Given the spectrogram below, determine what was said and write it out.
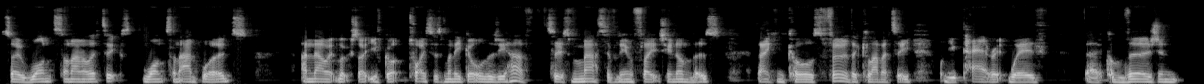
So once on analytics, once on AdWords and now it looks like you've got twice as many goals as you have. So this massively inflates your numbers. That can cause further calamity when you pair it with uh, conversion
